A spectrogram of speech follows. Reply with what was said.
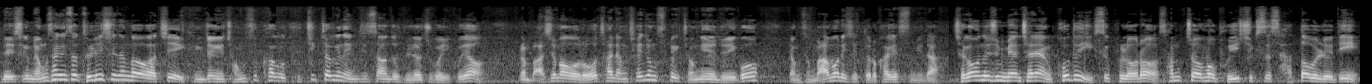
네, 지금 영상에서 들리시는 것과 같이 굉장히 정숙하고 규칙적인 엔진 사운드 들려주고 있고요. 그럼 마지막으로 차량 최종 스펙 정리해드리고 영상 마무리 짓도록 하겠습니다. 제가 오늘 준비한 차량 포드 익스플로러 3.5 V6 4WD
